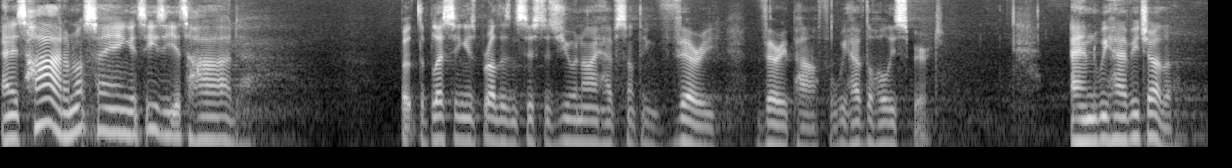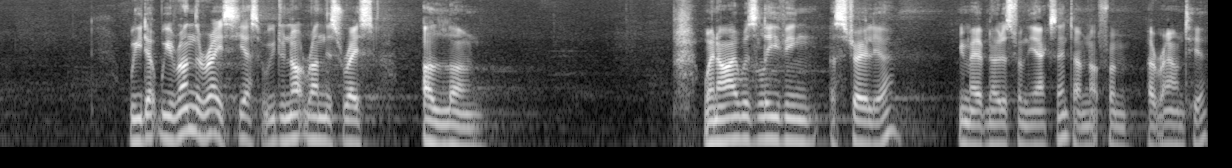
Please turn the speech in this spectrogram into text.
And it's hard. I'm not saying it's easy, it's hard. But the blessing is, brothers and sisters, you and I have something very, very powerful. We have the Holy Spirit, and we have each other. We, do, we run the race, yes, but we do not run this race alone. When I was leaving Australia, you may have noticed from the accent, I'm not from around here.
